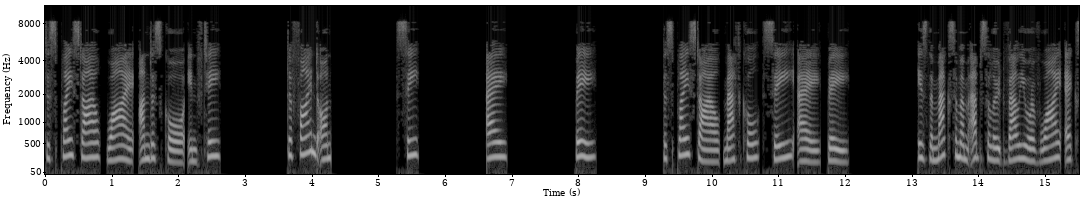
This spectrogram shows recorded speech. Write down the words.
display style y underscore inf t defined on C A B display style mathcal C A B is the maximum absolute value of y x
